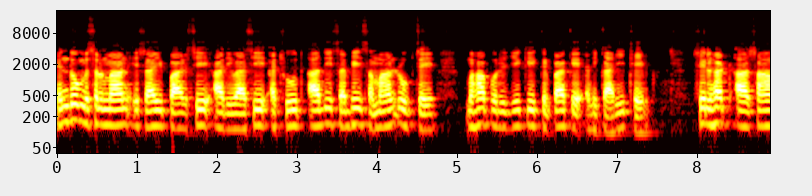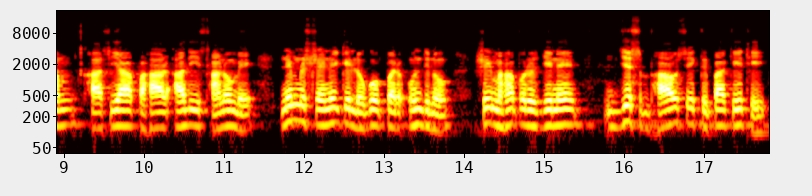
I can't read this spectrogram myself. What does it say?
हिंदू, मुसलमान, ईसाई, पारसी, आदिवासी, अछूत आदि सभी समान रूप से महापुरुष जी की कृपा के अधिकारी थे। सिलहट, आसाम, खासिया, पहाड़ आदि स्थानों में निम्न श्रेणी के लोगों पर उन दिनों श्री महापुरुष जी ने जिस भाव से कृपा की थी,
